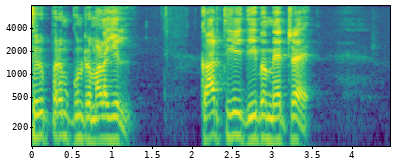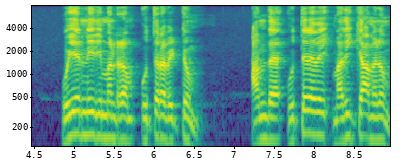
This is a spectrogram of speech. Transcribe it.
திருப்பரங்குன்ற மலையில் கார்த்திகை தீபம் ஏற்ற உயர்நீதிமன்றம் உத்தரவிட்டும். அந்த உத்தரவை மதிக்காமலும்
